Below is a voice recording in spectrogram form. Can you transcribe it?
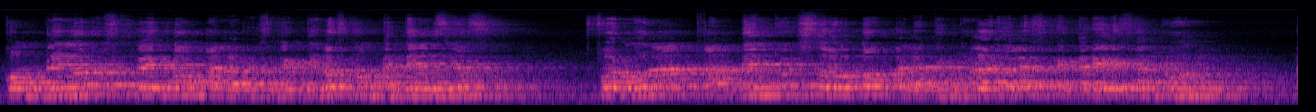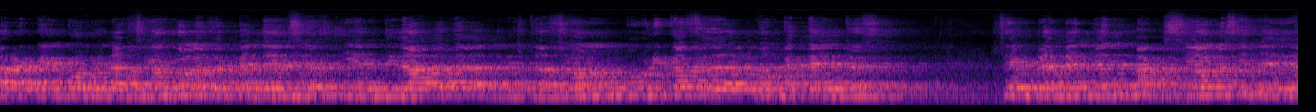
con pleno respeto a las respectivas competencias, formula atento exhorto a la titular de la Secretaría de Salud para que en coordinación con las dependencias y entidades de la Administración Pública Federal competentes se implementen acciones y medidas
